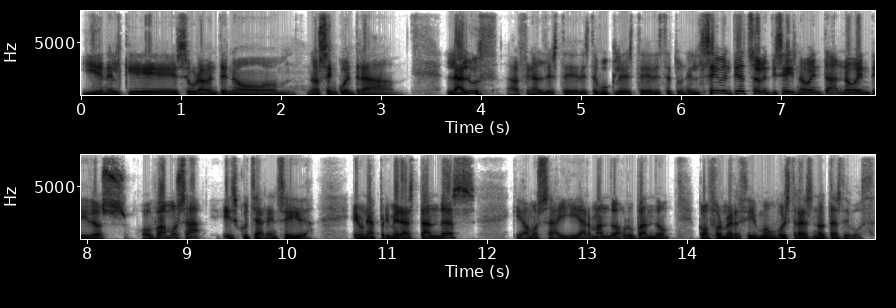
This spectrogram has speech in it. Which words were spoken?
y en el que seguramente no, no, se encuentra la luz al final de este, de este bucle, de este, de este túnel. 628, 26, 90, 92. Os vamos a escuchar enseguida en unas primeras tandas que vamos a ir armando, agrupando conforme recibimos vuestras notas de voz.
